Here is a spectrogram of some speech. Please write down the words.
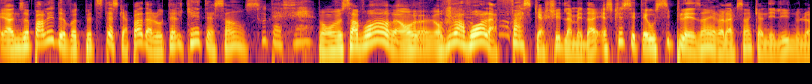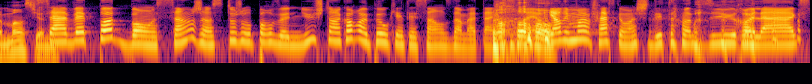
elle nous a parlé de votre petite escapade à l'hôtel Quintessence. Tout à fait. Puis on veut savoir, on, on veut avoir la face cachée de la médaille. Est-ce que c'était aussi plaisant et relaxant qu'Anneli nous l'a mentionné? Ça avait pas de bon sens. J'en suis toujours pas revenue. J'étais encore un peu au quintessence dans ma tête. Regardez-moi face, comment je suis détendue, relax.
